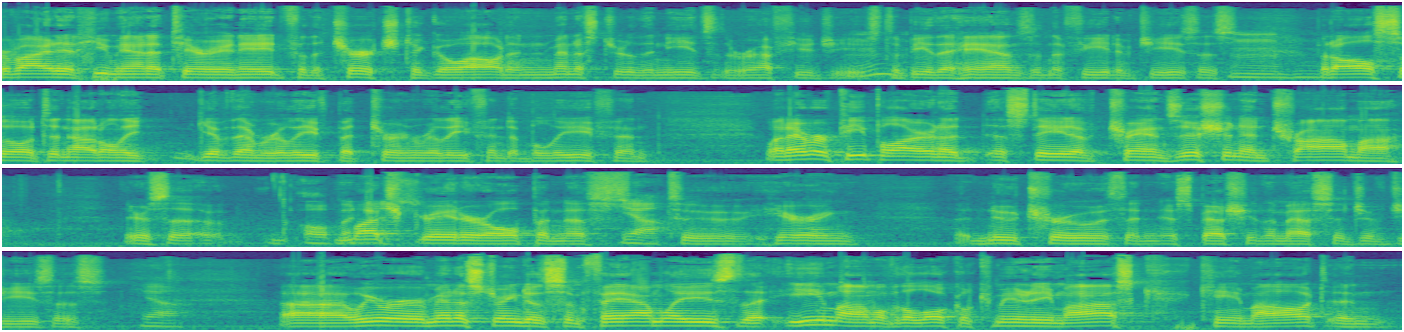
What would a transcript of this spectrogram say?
provided humanitarian aid for the church to go out and minister to the needs of the refugees, to be the hands and the feet of Jesus, but also to not only give them relief, but turn relief into belief. And whenever people are in a, a state of transition and trauma, there's a Openness. much greater openness Yeah. to hearing new truth and especially the message of Jesus. Yeah. Uh, we were ministering to some families. The imam of the local community mosque came out and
